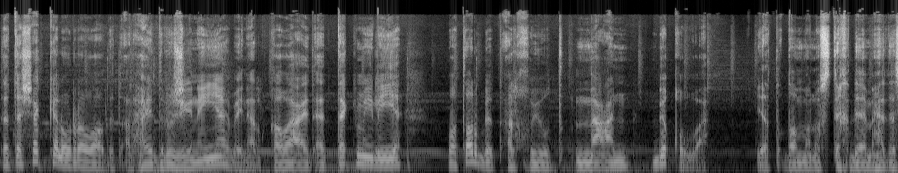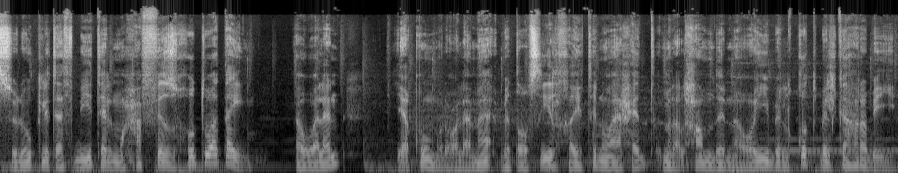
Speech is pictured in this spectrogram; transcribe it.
تتشكل الروابط الهيدروجينية بين القواعد التكميلية وتربط الخيوط معا بقوة. يتضمن استخدام هذا السلوك لتثبيت المحفز خطوتين أولا يقوم العلماء بتوصيل خيط واحد من الحمض النووي بالقطب الكهربي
